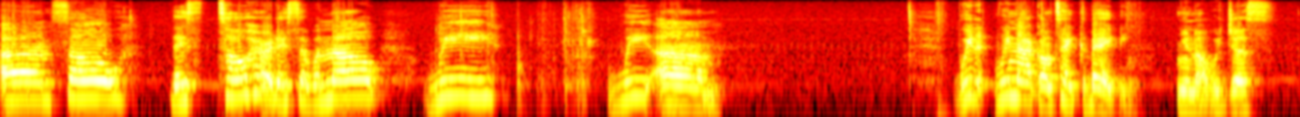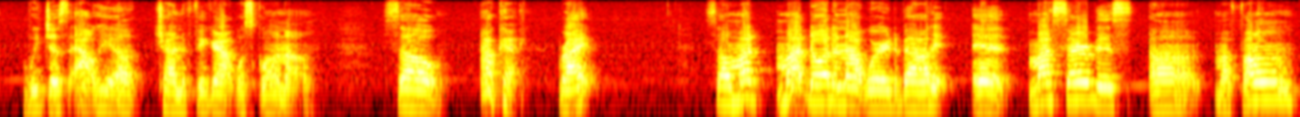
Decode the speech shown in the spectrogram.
Um, so they told her, they said, well, no, we, we, um, we, we not going to take the baby. You know, we just, we just out here trying to figure out what's going on. So, okay, right? So my, my daughter not worried about it. And my service, uh, my phone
